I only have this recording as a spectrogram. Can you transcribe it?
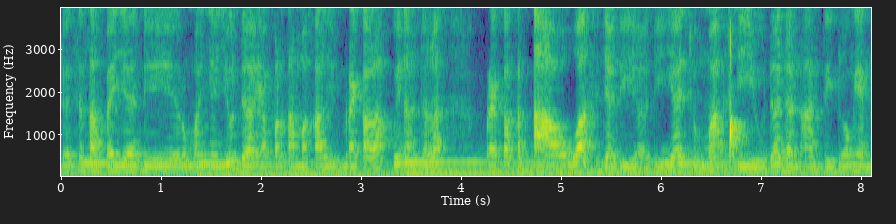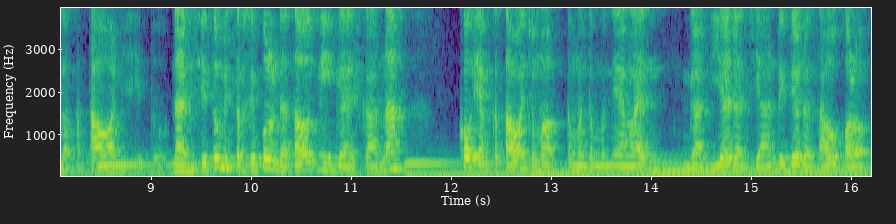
dan sesampainya di rumahnya Yuda yang pertama kali mereka lakuin adalah mereka ketawa sejadi dia cuma si Yuda dan Andri dong yang gak ketawa di situ. Nah di situ Mr. Simple udah tahu nih guys karena kok yang ketawa cuma teman-temannya yang lain nggak dia dan si Andri dia udah tahu kalau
